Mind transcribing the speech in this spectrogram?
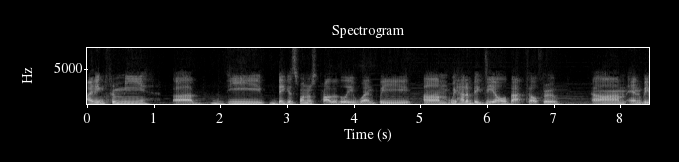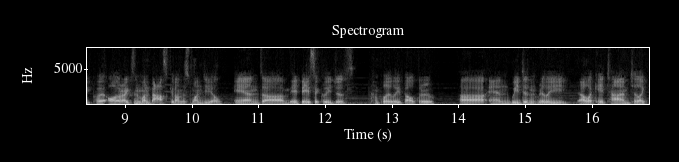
I think for me, uh, the biggest one was probably when we um, we had a big deal that fell through, um, and we put all our eggs in one basket on this one deal, and um, it basically just completely fell through. Uh, and we didn't really allocate time to like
